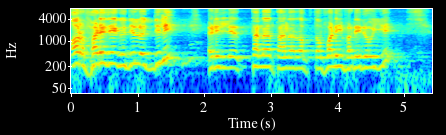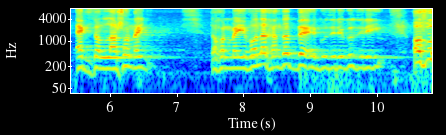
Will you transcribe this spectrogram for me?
অর ফাড়ি যে গুজি লই দিলি এডিলে টানা টানা রক্ত ফাড়ি ফাড়ি রইয়ে একজন লাশও নাই তখন মেয়ে বলে খাদত দে গুজরি গুজরি অফু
